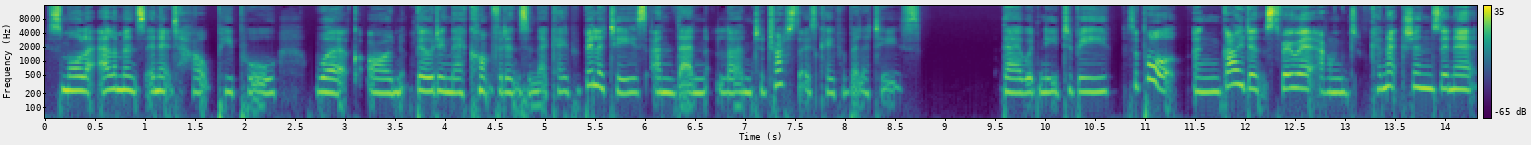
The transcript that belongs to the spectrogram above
smaller elements in it to help people work on building their confidence in their capabilities and then learn to trust those capabilities. There would need to be support and guidance through it and connections in it,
